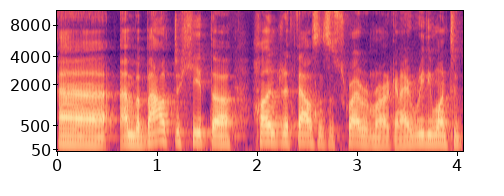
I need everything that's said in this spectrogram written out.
uh, I'm about to hit the 100,000 subscriber mark, and I really want to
